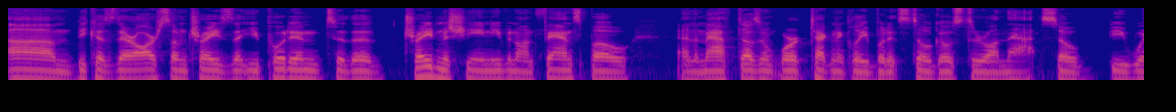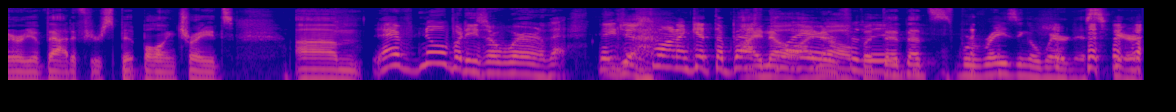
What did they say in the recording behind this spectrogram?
Um, because there are some trades that you put into the trade machine, even on Fanspo, and the math doesn't work technically, but it still goes through on that. So be wary of that if you're spitballing trades. Um, Nobody's aware of that. They just want to get the best I know, I know, but the, that, that's we're raising awareness here.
